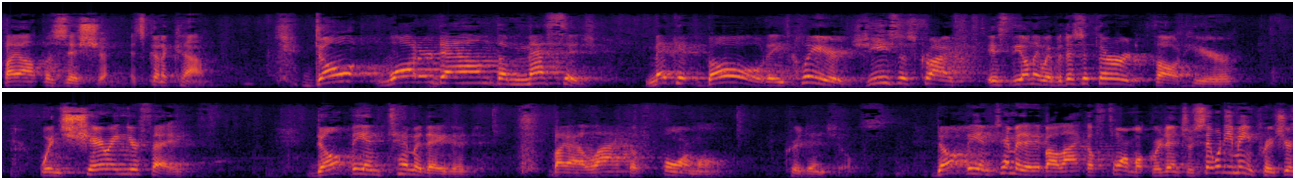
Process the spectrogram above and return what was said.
by opposition. It's going to come. Don't water down the message. Make it bold and clear. Jesus Christ is the only way. But there's a third thought here. When sharing your faith, don't be intimidated by a lack of formal credentials. Don't be intimidated by lack of formal credentials. Say, what do you mean, preacher?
